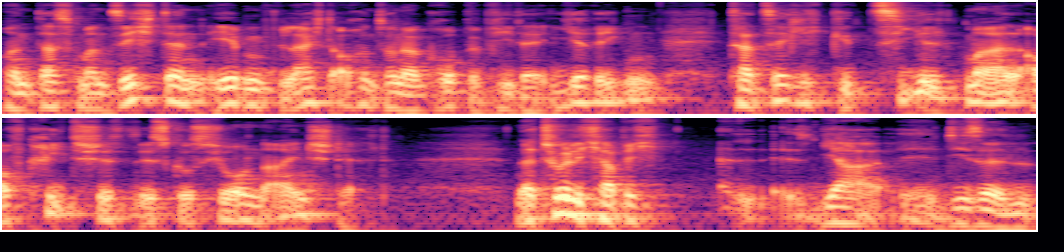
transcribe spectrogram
Und dass man sich dann eben vielleicht auch in so einer Gruppe wie der ihrigen tatsächlich gezielt mal auf kritische Diskussionen einstellt. Natürlich habe ich äh, ja, diese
